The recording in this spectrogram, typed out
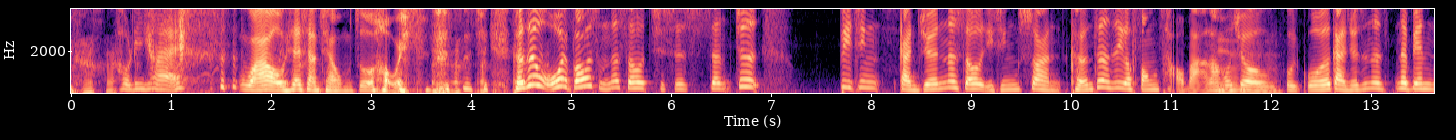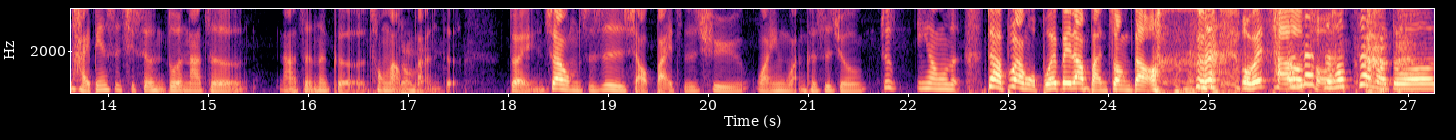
好厉害，哇哦！我现在想起来，我们做的好危险的事情，可是我也不知道为什么那时候其实真就是。毕竟感觉那时候已经算可能真的是一个风潮吧，然后就我我的感觉是那那边海边是其实有很多人拿着拿着那个冲浪板的，对，虽然我们只是小白，只是去玩一玩，可是就就印象中的对啊，不然我不会被浪板撞到，我被插到头。那时候这么多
